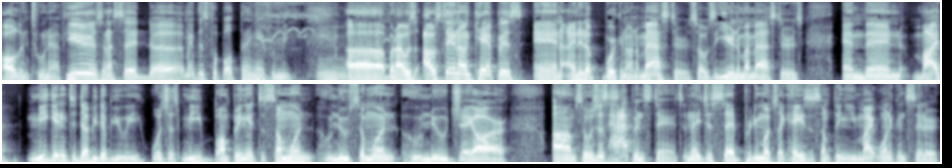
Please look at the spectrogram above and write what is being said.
all in two and a half years. And I said, uh, maybe this football thing ain't for me. Uh, but I was I was staying on campus, and I ended up working on a master's. So I was a year into my master's, and then my me getting to WWE was just me bumping into someone who knew someone who knew Jr. Um, so it was just happenstance, and they just said pretty much like, "Hey, is this something you might want to consider?"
